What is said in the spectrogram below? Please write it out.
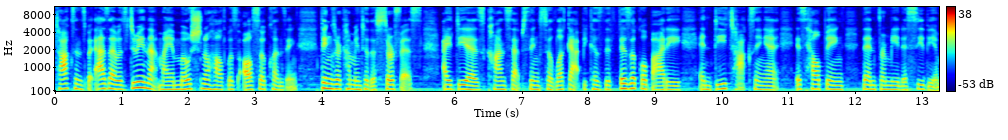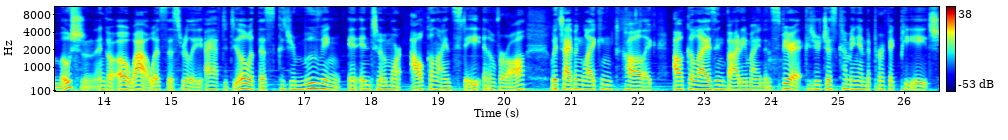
toxins. But as I was doing that, my emotional health was also cleansing. Things are coming to the surface ideas, concepts, things to look at because the physical body and detoxing it is helping then for me to see the emotion and go, oh, wow, what's this really? I have to deal with this because you're moving it into a more alkaline state overall, which I've been liking to call like alkalizing body, mind, and spirit because you're just coming into perfect pH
